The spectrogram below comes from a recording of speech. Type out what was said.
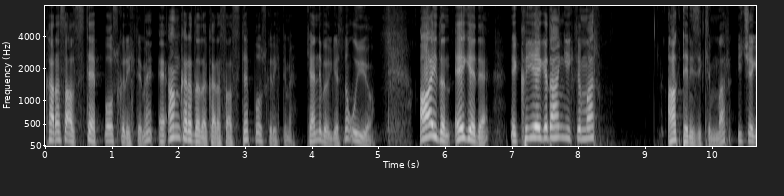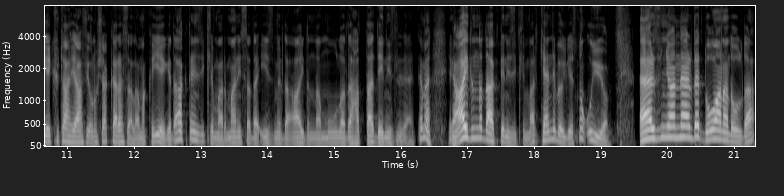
Karasal step bozkır iklimi. E, Ankara'da da karasal step bozkır iklimi. Kendi bölgesine uyuyor. Aydın, Ege'de. E, kıyı Ege'de hangi iklim var? Akdeniz iklim var. İç Ege, Kütahya, Afyon, Uşak, Karasal ama kıyı Ege'de Akdeniz iklim var. Manisa'da, İzmir'de, Aydın'da, Muğla'da hatta Denizli'de değil mi? E, Aydın'da da Akdeniz iklim var. Kendi bölgesine uyuyor. Erzincan nerede? Doğu Anadolu'da.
